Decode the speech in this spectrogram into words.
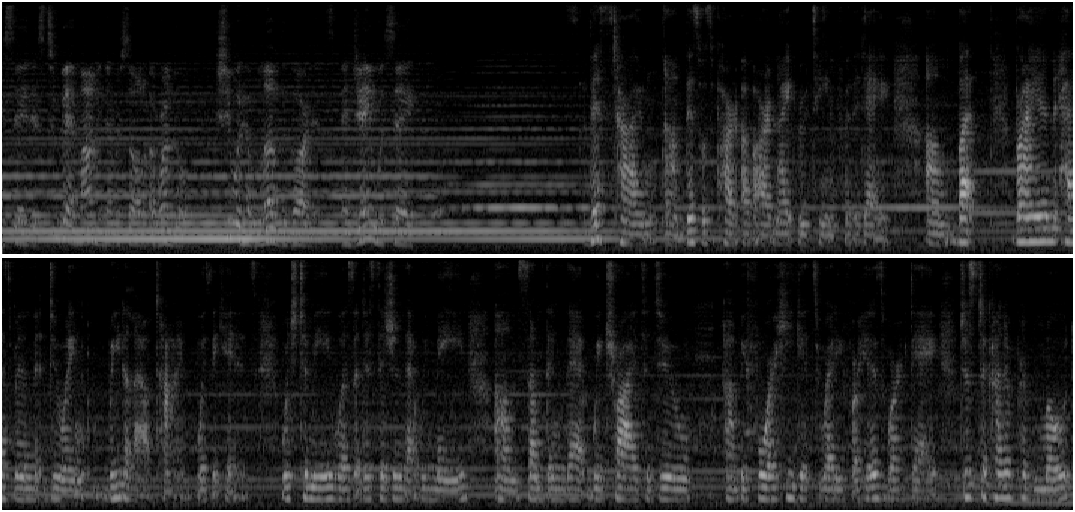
Always said, It's too bad mommy never saw Arundel. She would have loved the gardens. And Jane would say, this time, um, this was part of our night routine for the day. Um, but Brian has been doing read aloud time with the kids, which to me was a decision that we made, um, something that we try to do um, before he gets ready for his work day, just to kind of promote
